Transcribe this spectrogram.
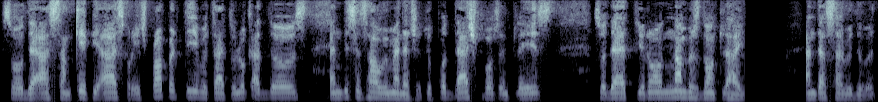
So there are some KPIs for each property. We try to look at those. And this is how we manage it. We put dashboards in place so that, you know, numbers don't lie. And that's how we do it.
